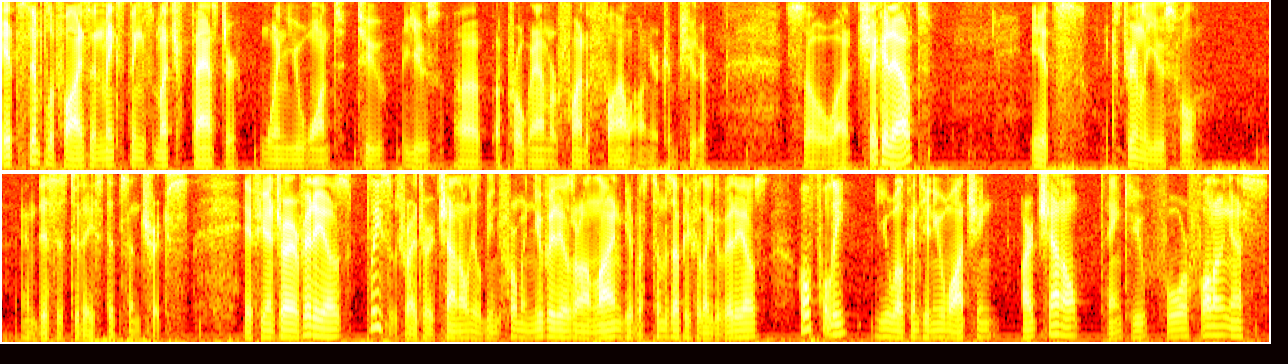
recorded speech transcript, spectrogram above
It simplifies and makes things much faster when you want to use a, a program or find a file on your computer. So uh, check it out. It's extremely useful and this is today's tips and tricks. If you enjoy our videos, please subscribe to our channel. You'll be informed when new videos are online. Give us thumbs up if you like the videos. Hopefully, you will continue watching our channel. Thank you for following us.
